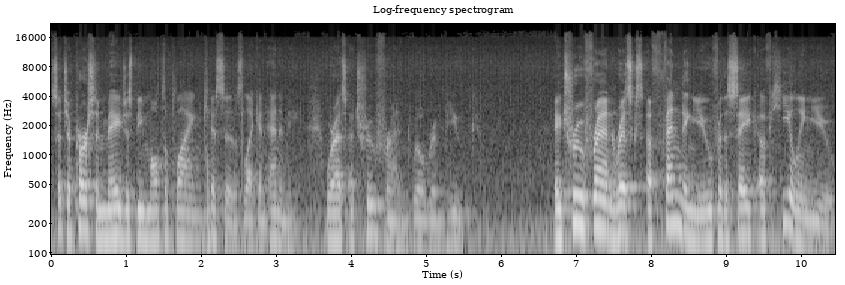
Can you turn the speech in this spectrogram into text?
Such a person may just be multiplying kisses like an enemy, whereas a true friend will rebuke. A true friend risks offending you for the sake of healing you.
